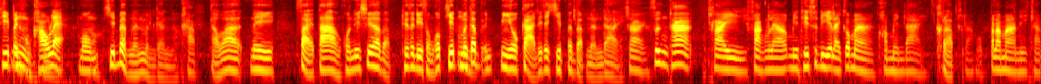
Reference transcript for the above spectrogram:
ที่เป็นของเขาแหละ มองคิดแบบนั้นเหมือนกันเนาะครับแต่ว่าในสายตาของคนที่เชื่อแบบทฤษฎีสมคบคิดอืมมันก็เป็นมีโอกาสที่จะคิดไปแบบนั้นได้ ใช่ ซึ่งถ้าใครฟังแล้วมีทฤษฎีอะไรก็มาคอมเมนต์ได้ครับครับผมประมาณนี้ครับ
